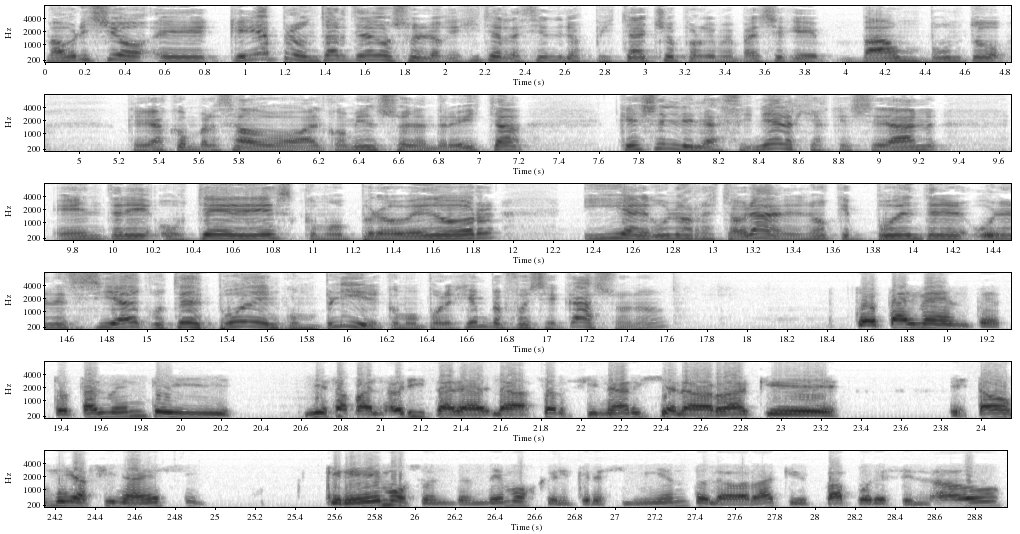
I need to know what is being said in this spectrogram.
Mauricio, eh, quería preguntarte algo sobre lo que dijiste recién de los pistachos, porque me parece que va a un punto que habías conversado al comienzo de la entrevista, que es el de las sinergias que se dan entre ustedes como proveedor y algunos restaurantes, ¿no? Que pueden tener una necesidad que ustedes pueden cumplir, como por ejemplo fue ese caso, ¿no? Totalmente, totalmente, y, esa palabrita, la, la hacer sinergia, la verdad que estamos muy afín a eso. Creemos o entendemos que el crecimiento, la verdad que va por ese lado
